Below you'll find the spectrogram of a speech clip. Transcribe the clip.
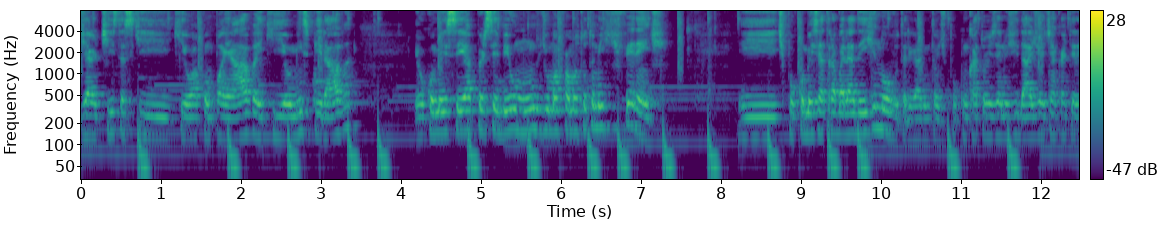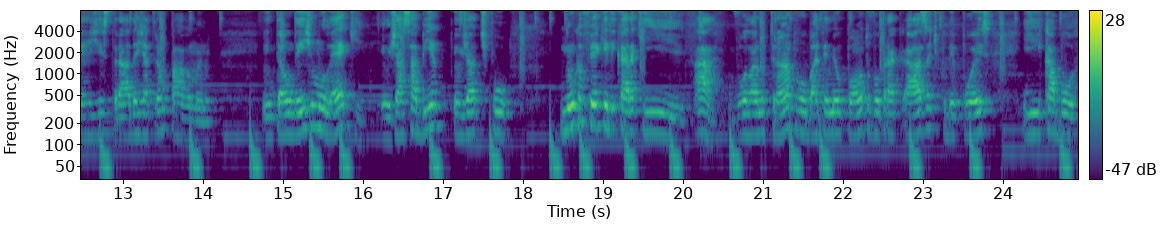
de artistas que, que eu acompanhava e que eu me inspirava, eu comecei a perceber o mundo de uma forma totalmente diferente. E, tipo, comecei a trabalhar desde novo, tá ligado? Então, tipo, com 14 anos de idade eu já tinha carteira registrada e já trampava, mano. Então, desde moleque, eu já sabia, eu já, tipo, nunca fui aquele cara que, ah, vou lá no trampo, vou bater meu ponto, vou pra casa, tipo, depois e acabou,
